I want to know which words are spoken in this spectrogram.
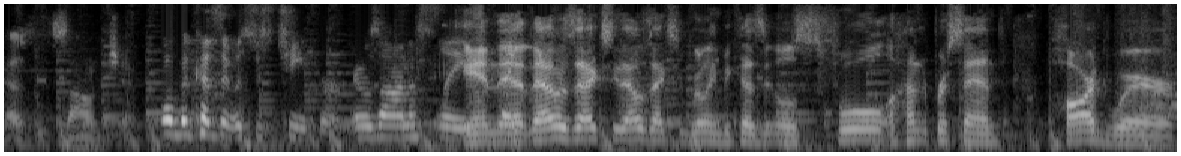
as the sound chip. Well, because it was just cheaper. It was honestly. and like, that, that was actually that was actually brilliant because it was full 100% hardware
